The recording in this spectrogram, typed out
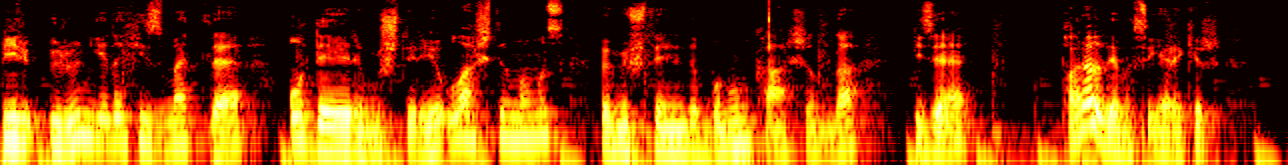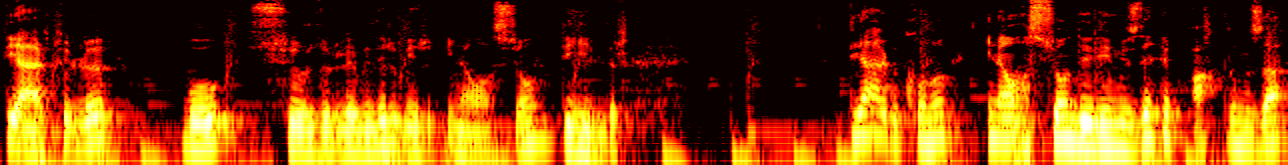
bir ürün ya da hizmetle o değeri müşteriye ulaştırmamız ve müşterinin de bunun karşılığında bize para ödemesi gerekir. Diğer türlü bu sürdürülebilir bir inovasyon değildir. Diğer bir konu inovasyon dediğimizde hep aklımıza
